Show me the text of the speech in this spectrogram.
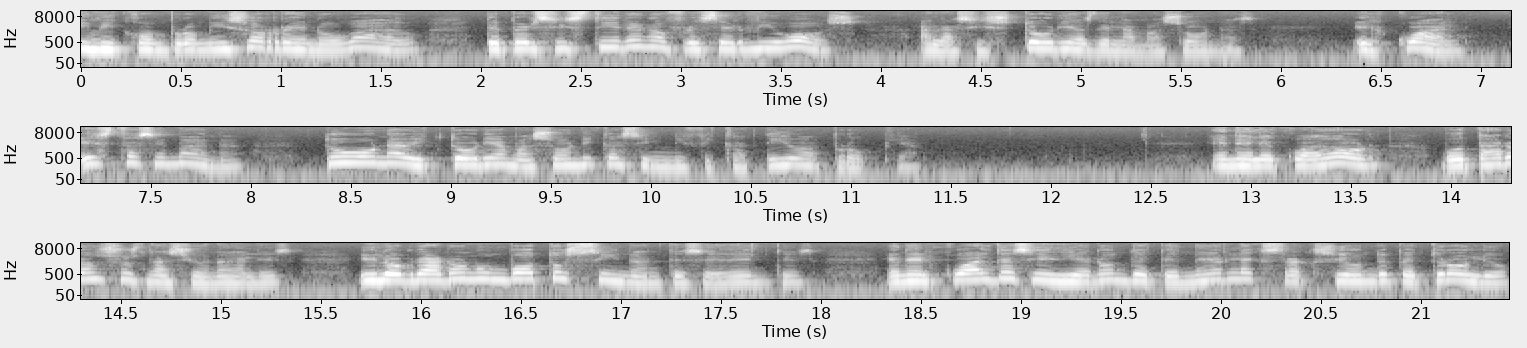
y mi compromiso renovado de persistir en ofrecer mi voz a las historias del Amazonas, el cual esta semana tuvo una victoria amazónica significativa propia. En el Ecuador votaron sus nacionales y lograron un voto sin antecedentes en el cual decidieron detener la extracción de petróleo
